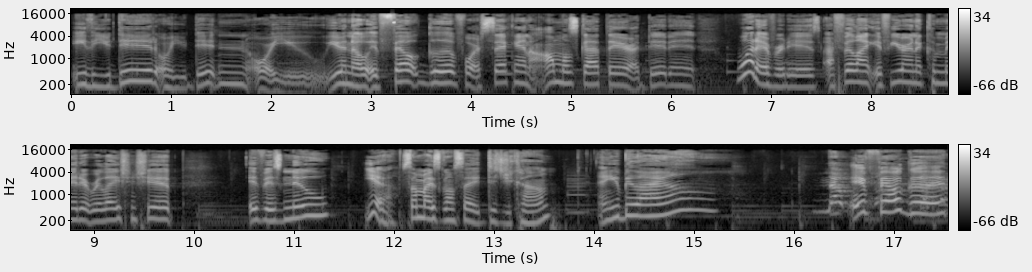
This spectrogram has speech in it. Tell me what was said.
Either you did or you didn't, or you, you know, it felt good for a second. I almost got there, I didn't whatever it is. I feel like if you're in a committed relationship, if it's new, yeah, somebody's gonna say, "Did you come?" And you be like, "Oh, Nope. it felt good."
